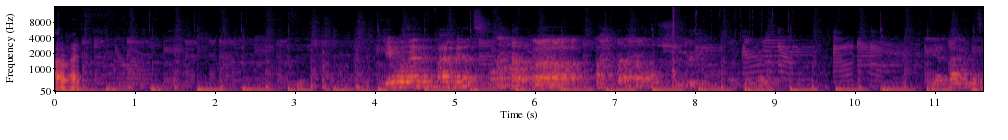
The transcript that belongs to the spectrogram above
Alright. Game will end in five minutes. yeah, five minutes.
